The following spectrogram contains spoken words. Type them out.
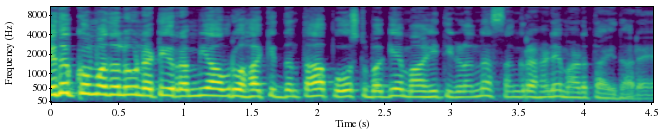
ಇದಕ್ಕೂ ಮೊದಲು ನಟಿ ರಮ್ಯಾ ಅವರು ಹಾಕಿದ್ದಂತಹ ಪೋಸ್ಟ್ ಬಗ್ಗೆ ಮಾಹಿತಿಗಳನ್ನು ಸಂಗ್ರಹಣೆ ಮಾಡ್ತಾ ಇದ್ದಾರೆ.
